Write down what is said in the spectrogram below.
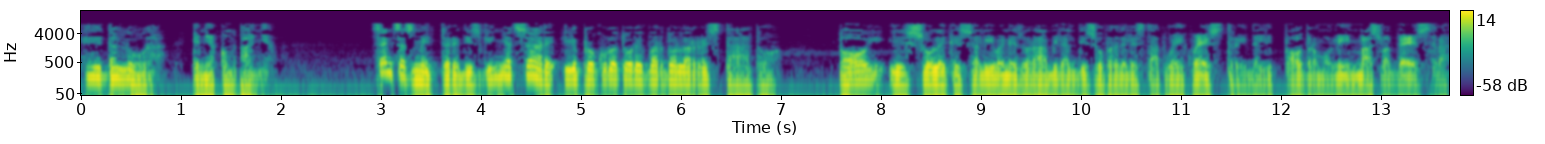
È da allora che mi accompagna. Senza smettere di sghignazzare, il procuratore guardò l'arrestato. Poi il sole che saliva inesorabile al di sopra delle statue equestri dell'ippodromo lì in basso a destra,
